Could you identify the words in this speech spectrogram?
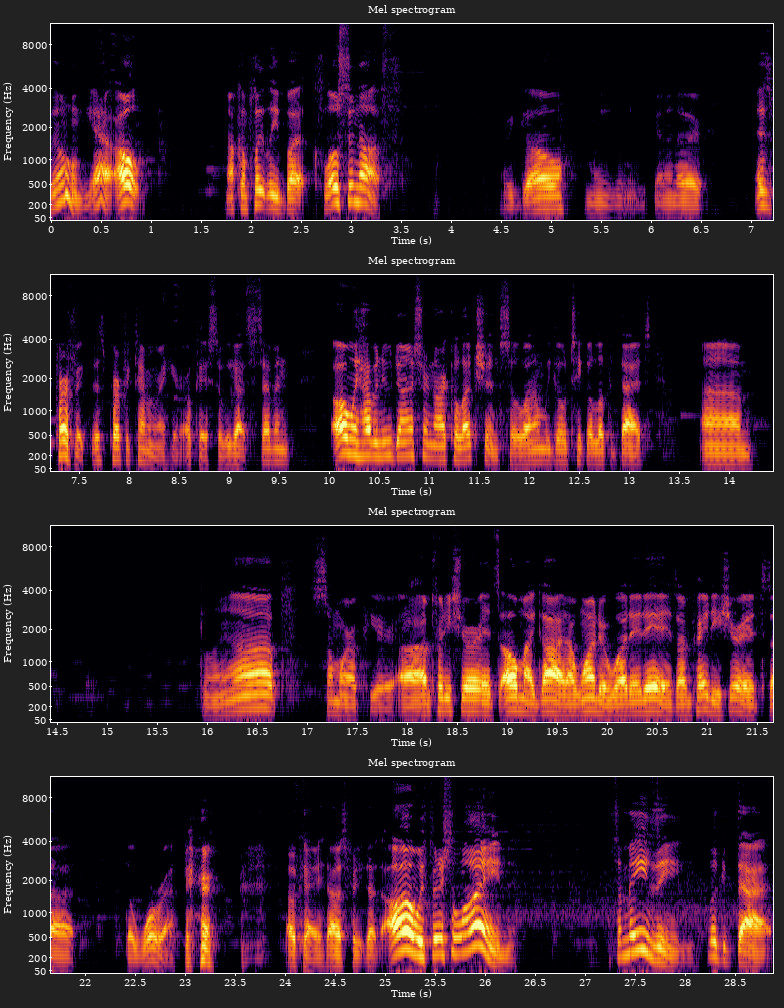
Boom. Yeah. Oh, not completely, but close enough. There we go. We get another. This is perfect. This is perfect timing right here. Okay, so we got seven. Oh, we have a new dinosaur in our collection. So why don't we go take a look at that? Um, going up somewhere up here. Uh, I'm pretty sure it's. Oh my God! I wonder what it is. I'm pretty sure it's uh, the War Raptor. okay, that was pretty. That, oh, we finished the line. It's amazing. Look at that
